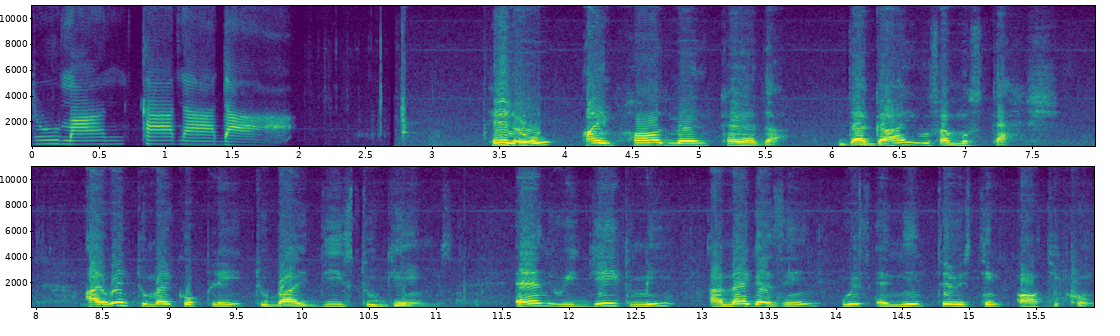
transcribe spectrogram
Hardman Canada. Hello, I'm Hardman Canada, the guy with a mustache. I went to Microplay to buy these two games, and we gave me a magazine with an interesting article.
